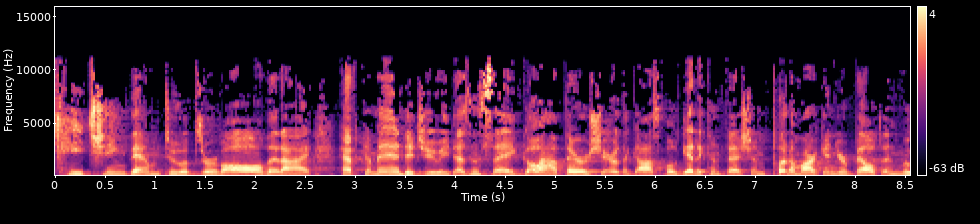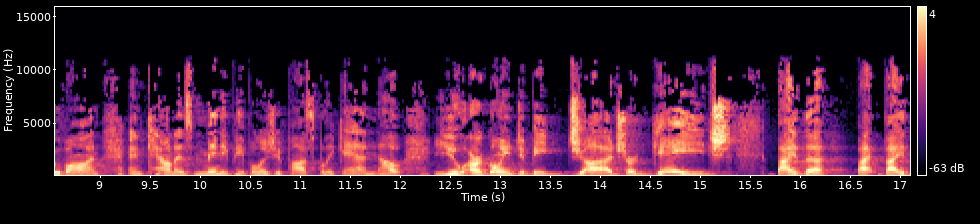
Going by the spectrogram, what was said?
teaching them to observe all that I have commanded you. He doesn't say, go out there, share the gospel, get a confession, put a mark in your belt and move on and count as many people as you possibly can. No, you are going to be judged or gauged by the, by, by,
